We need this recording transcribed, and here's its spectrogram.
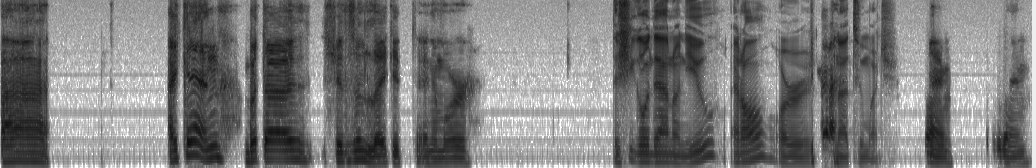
Uh, I can, but uh, she doesn't like it anymore. Does she go down on you at all, or not too much? Time. Time.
